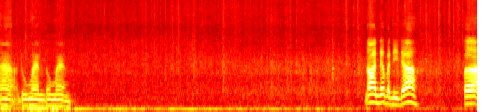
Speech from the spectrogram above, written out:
อ้าว ดูมัน ดูมัน นอนเด้อบัดนี้เด้อ เปะ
